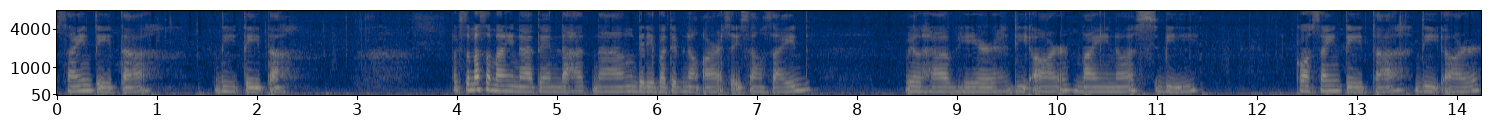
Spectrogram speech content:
sine theta d theta. Pagsamasamahin natin lahat ng derivative ng r sa isang side, we'll have here dr minus b cosine theta dr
